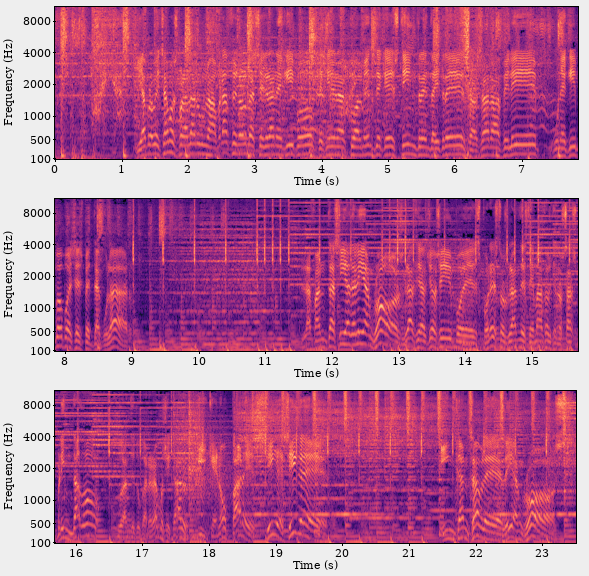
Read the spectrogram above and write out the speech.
Y aprovechamos para dar un abrazo enorme a ese gran equipo que tienen actualmente, que es Team 33, a Sara Philip, un equipo pues espectacular. La fantasía de Liam Ross. Gracias, Josie, pues por estos grandes temazos que nos has brindado durante tu carrera musical. Y que no pares, sigue, sigue. Incansable, Liam Ross.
